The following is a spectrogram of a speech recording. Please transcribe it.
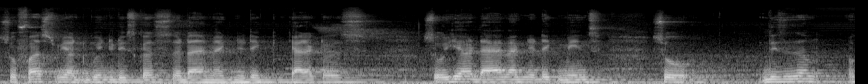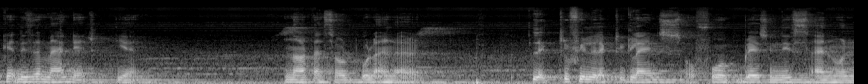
So first we are going to discuss the diamagnetic characters. So here diamagnetic means so this is a okay this is a magnet here. North and south pole and uh, electric field electric lines of four placed in this and one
